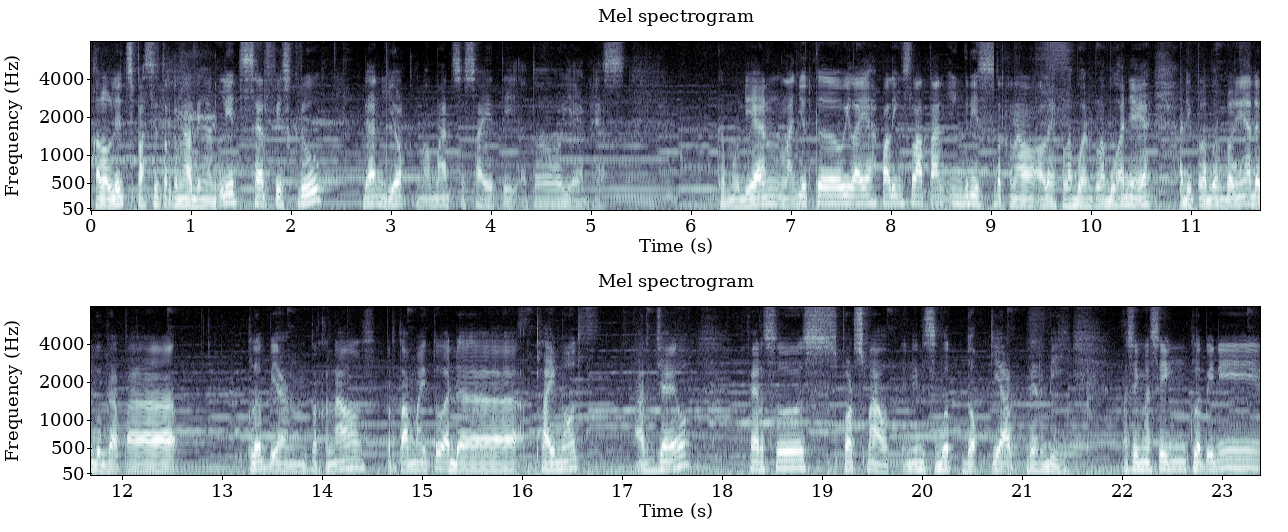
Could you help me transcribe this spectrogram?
Kalau Leeds pasti terkenal dengan Leeds Service Crew dan York Nomad Society atau YNS Kemudian lanjut ke wilayah paling selatan Inggris terkenal oleh pelabuhan-pelabuhannya ya. Di pelabuhan-pelabuhan ini ada beberapa klub yang terkenal. Pertama itu ada Plymouth Argyle versus Portsmouth. Ini disebut Dockyard Derby. Masing-masing klub ini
